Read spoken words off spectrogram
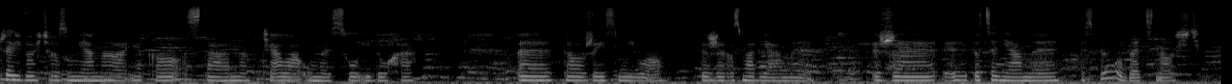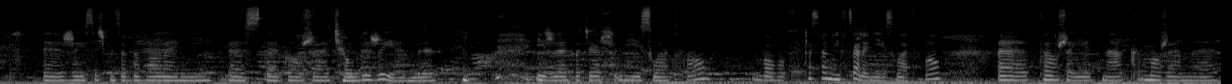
Trzeźwość rozumiana jako stan ciała, umysłu i ducha. E, To, że jest miło, że rozmawiamy, że e, doceniamy swoją obecność, e, że jesteśmy zadowoleni z tego, że ciągle żyjemy i że chociaż nie jest łatwo, bo czasami wcale nie jest łatwo, to, że jednak możemy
